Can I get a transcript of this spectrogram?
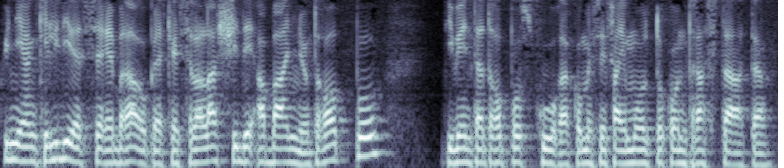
quindi anche lì devi essere bravo perché se la lasci a bagno troppo diventa troppo scura, come se fai molto contrastata.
